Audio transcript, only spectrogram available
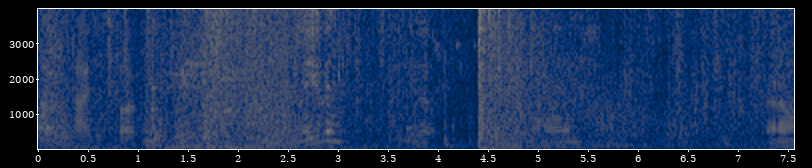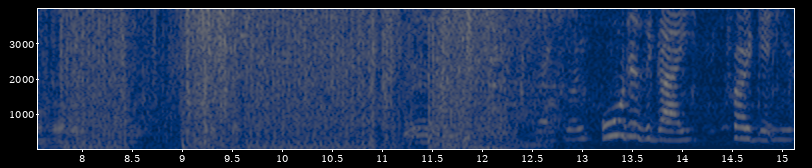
That was nice as fuck. You leaving? Yeah. Homes. Right on, bro. Damn, dude. Right, right. Oh, there's a guy. Try to get here.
